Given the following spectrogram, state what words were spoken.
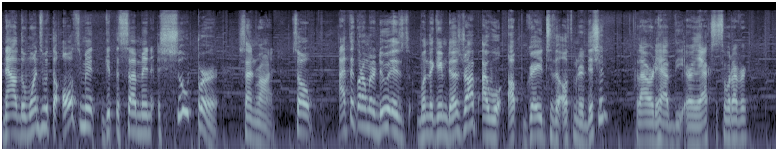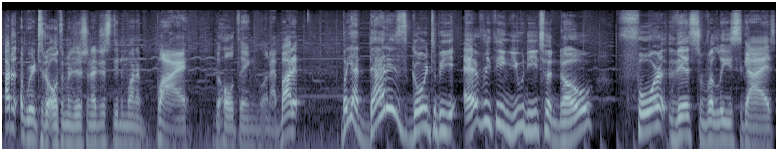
Now, the ones with the ultimate get the summon Super Shenron. So I think what I'm going to do is when the game does drop, I will upgrade to the Ultimate Edition because I already have the early access or whatever. I'll just upgrade to the Ultimate Edition. I just didn't want to buy the whole thing when I bought it. But yeah, that is going to be everything you need to know for this release, guys.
